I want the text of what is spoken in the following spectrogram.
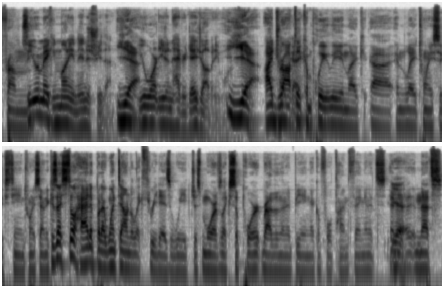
from So you were making money in the industry then? Yeah. You weren't. You didn't have your day job anymore. yeah, I dropped Okay. it completely in like uh, in late 2016, 2017 because I still had it, but I went down to like three days a week, just more of like support rather than it being like a full time thing. And it's and, Yeah. and that's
